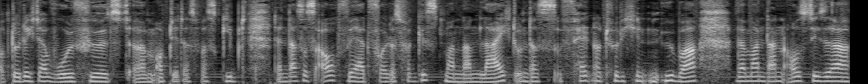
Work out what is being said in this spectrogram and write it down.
ob du dich da wohlfühlst, ähm, ob dir das was gibt, denn das ist auch wertvoll, das vergisst man dann leicht und das fällt natürlich hinten über, wenn man dann aus dieser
